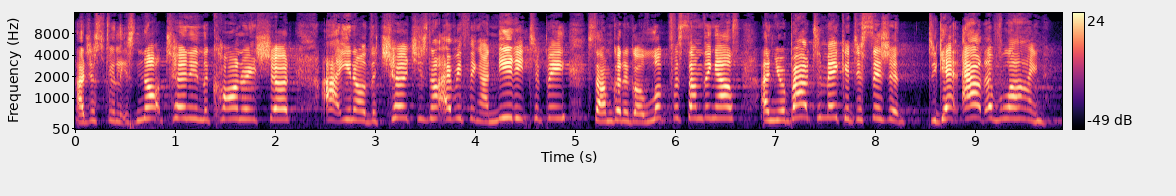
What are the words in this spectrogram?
I just feel it's not turning the corner it should. Uh, you know, the church is not everything I need it to be, so I'm going to go look for something else. And you're about to make a decision to get out of line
